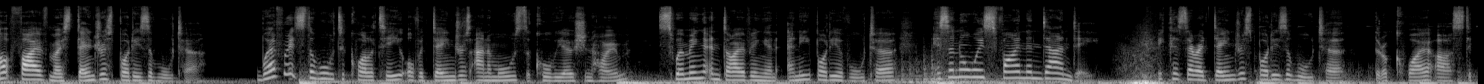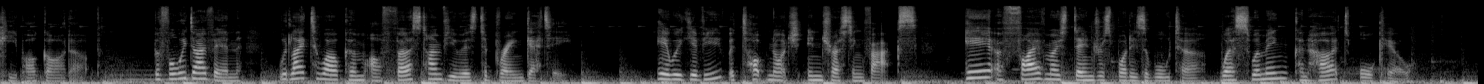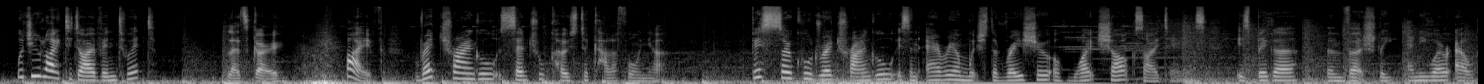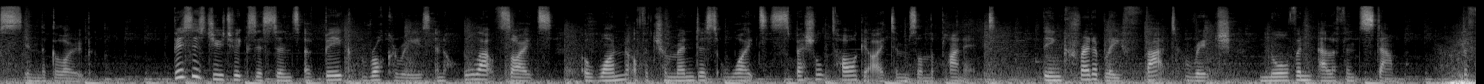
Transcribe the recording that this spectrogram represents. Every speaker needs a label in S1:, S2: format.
S1: top 5 most dangerous bodies of water. Whether it's the water quality or the dangerous animals that call the ocean home, swimming and diving in any body of water isn't always fine and dandy, because there are dangerous bodies of water that require us to keep our guard up. Before we dive in, we'd like to welcome our first time viewers to Brainghetti. Here we give you the top notch interesting facts. Here are 5 most dangerous bodies of water where swimming can hurt or kill. Would you like to dive into it? Let's go. 5. Red Triangle, Central Costa, California. This so called Red Triangle is an area in which the ratio of white shark sightings is bigger than virtually anywhere else in the globe. This is due to existence of big rookeries and haul-out sites of one of the tremendous white's special target items on the planet, the incredibly fat-rich northern elephant stamp.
